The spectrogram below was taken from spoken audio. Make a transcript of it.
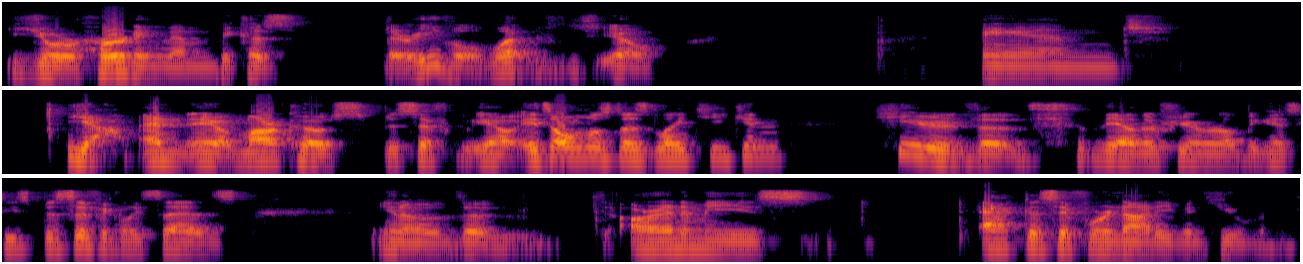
you're hurting them because they're evil. What you know, and yeah, and you know Marcos specifically. You know, it's almost as like he can hear the the other funeral because he specifically says, you know, the our enemies act as if we're not even human.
